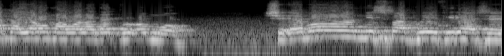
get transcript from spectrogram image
আকা ইয়াওমা ওয়ালাদাতহু উম্মু সে এমন নিষ্পাপ হয়ে ফিরে আসে,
